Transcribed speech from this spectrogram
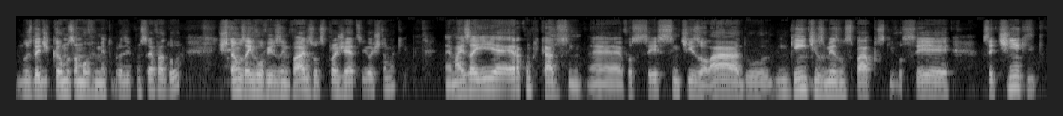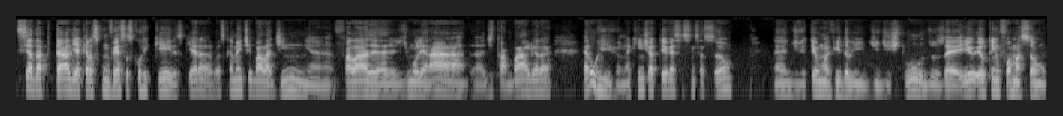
nos dedicamos ao Movimento Brasil Conservador. Estamos aí envolvidos em vários outros projetos e hoje estamos aqui. É, mas aí é, era complicado, sim. É, você se sentir isolado, ninguém tinha os mesmos papos que você você tinha que se adaptar ali àquelas conversas corriqueiras, que era basicamente baladinha, falar de mulherada, de trabalho, era, era horrível, né? Quem já teve essa sensação né, de ter uma vida ali de, de estudos, é, eu, eu tenho formação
